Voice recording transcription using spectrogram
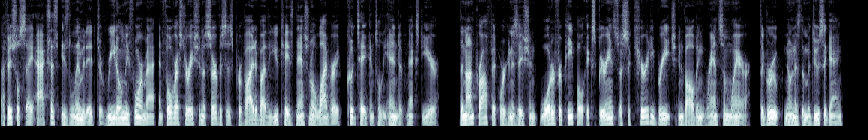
Officials say access is limited to read only format, and full restoration of services provided by the UK's National Library could take until the end of next year. The nonprofit organization Water for People experienced a security breach involving ransomware. The group, known as the Medusa Gang,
